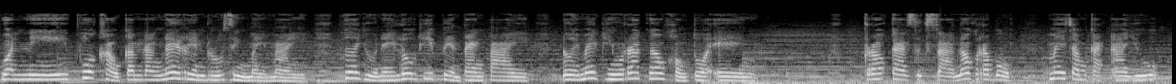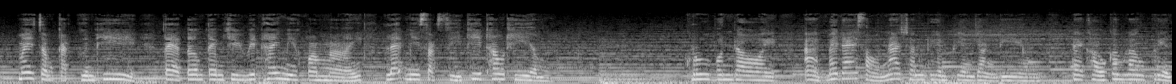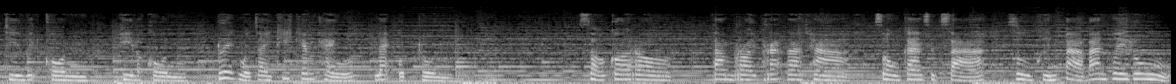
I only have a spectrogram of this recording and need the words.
วันนี้พวกเขากำลังได้เรียนรู้สิ่งใหม่ๆ เพื่ออยู่ในโลกที่เปลี่ยนแปลงไป โดยไม่ทิ้งรากเหง้าของตัวเอง เพราะการศึกษานอกระบบไม่จำกัดอายุ ไม่จำกัดพื้นที่ แต่เติมเต็มชีวิตให้มีความหมาย และมีศักดิ์ศรีที่เท่าเทียม ครูบนดอยอาจไม่ได้สอนหน้าชั้นเรียนเพียงอย่างเดียว แต่เขากำลังเปลี่ยนชีวิตคน ทีละคน ด้วยหัวใจที่เข้มแข็งและอดทน สกร ตามรอยพระราชา ส่งการศึกษาสู่พื้นป่าบ้านห้วยรูป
